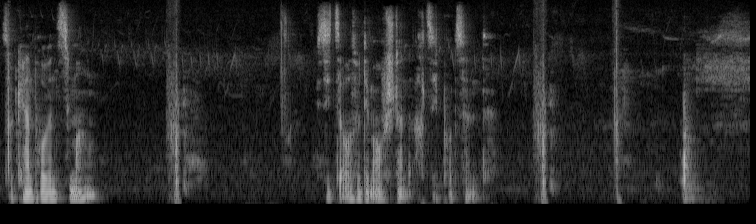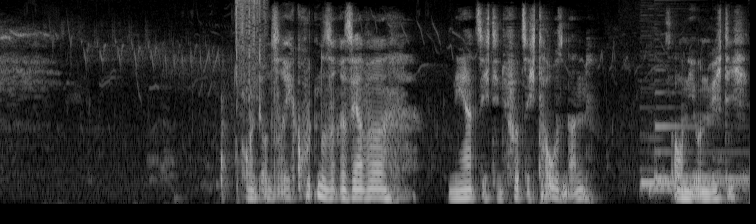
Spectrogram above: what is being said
zur Kernprovinz zu machen. Wie sieht es aus mit dem Aufstand? 80%. Und unsere Rekrutenreserve nähert sich den 40.000 an. Ist auch nie unwichtig,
